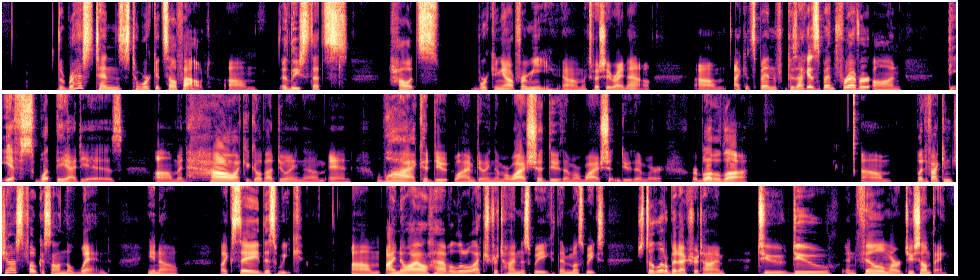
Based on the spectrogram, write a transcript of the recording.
the rest tends to work itself out. Um, at least that's how it's working out for me, um, especially right now. Um, I could spend because I could spend forever on the ifs, what the idea is, um, and how I could go about doing them, and why I could do why I'm doing them, or why I should do them, or why I shouldn't do them, or or blah blah blah. Um, but if I can just focus on the when, you know, like say this week, um, I know I'll have a little extra time this week than most weeks, just a little bit extra time to do and film or do something.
